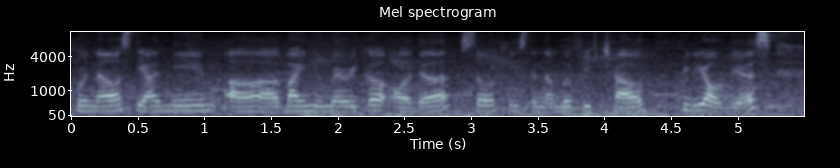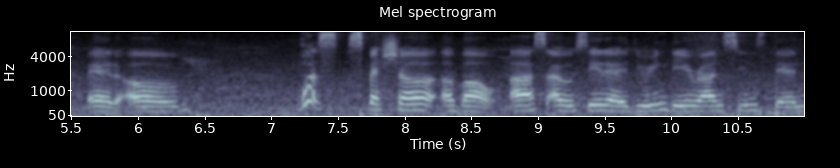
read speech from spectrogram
pronounce their name uh, by numerical order. So he's the number fifth child, pretty obvious. And um, What's special about us, I would say that during day run, since then,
